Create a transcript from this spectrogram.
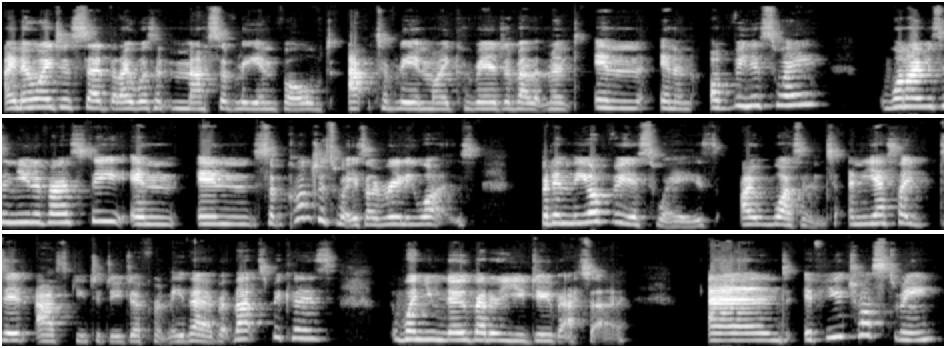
I know I just said that I wasn't massively involved actively in my career development in in an obvious way when I was in university in in subconscious ways I really was. But in the obvious ways, I wasn't. And yes, I did ask you to do differently there, but that's because when you know better, you do better. And if you trust me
